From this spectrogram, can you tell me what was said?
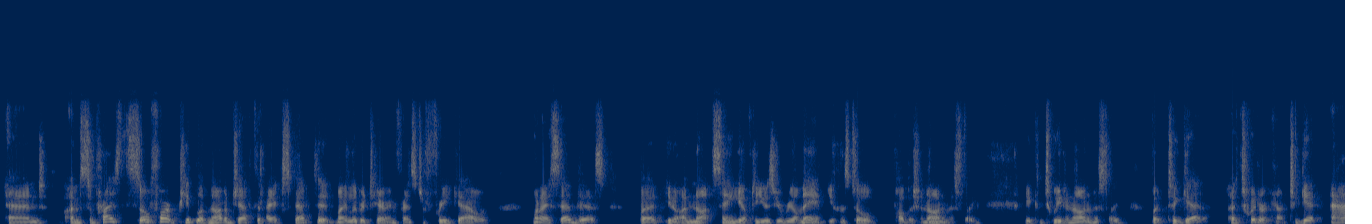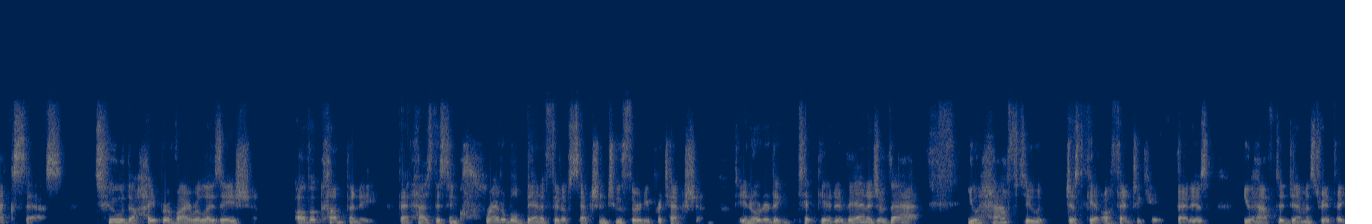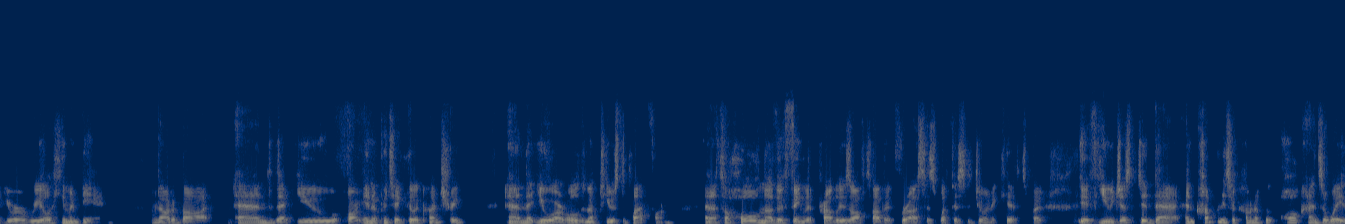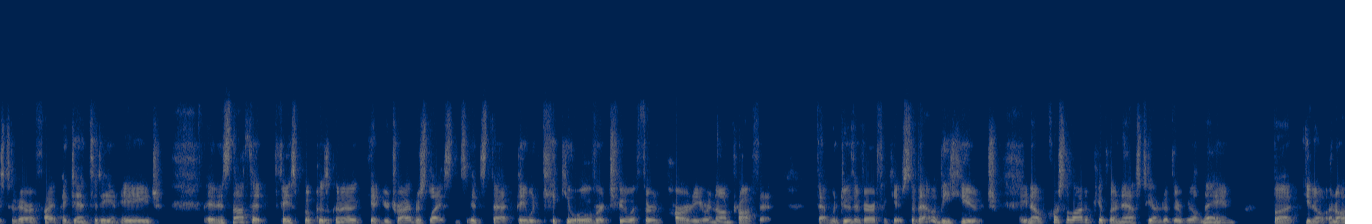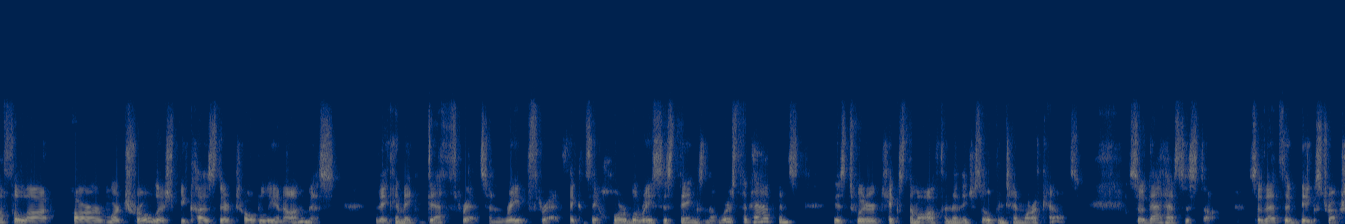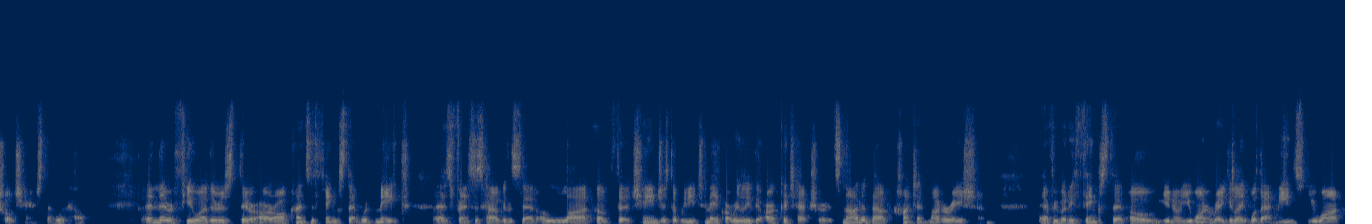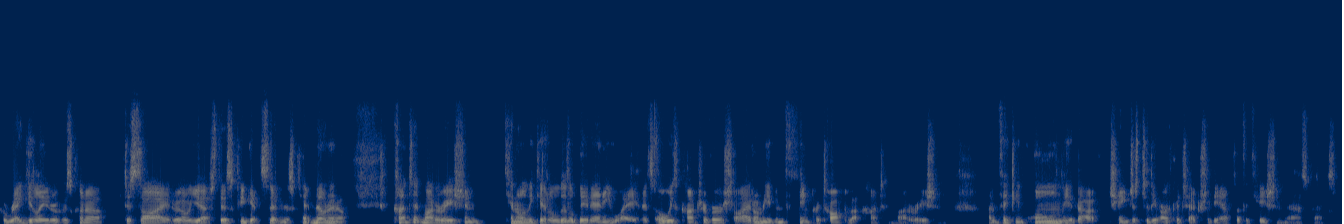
And i'm surprised so far people have not objected. I expected my libertarian friends to freak out when I said this, but you know, I'm not saying you have to use your real name. You can still publish anonymously. You can tweet anonymously. But to get a Twitter account, to get access to the hyperviralization of a company that has this incredible benefit of Section 230 protection, in order to t- get advantage of that, you have to just get authenticated. That is, you have to demonstrate that you're a real human being, not a bot, and that you are in a particular country and that you are old enough to use the platform. And that's a whole nother thing that probably is off topic for us is what this is doing to kids. But if you just did that, and companies are coming up with all kinds of ways to verify identity and age. And it's not that Facebook is going to get your driver's license, it's that they would kick you over to a third party or a nonprofit that would do the verification. So that would be huge. You know, of course, a lot of people are nasty under their real name, but you know, an awful lot are more trollish because they're totally anonymous. They can make death threats and rape threats. They can say horrible racist things. And the worst that happens is Twitter kicks them off and then they just open 10 more accounts. So that has to stop. So that's a big structural change that would help. And there are a few others. There are all kinds of things that would make, as Frances Haugen said, a lot of the changes that we need to make are really the architecture. It's not about content moderation. Everybody thinks that, oh, you know, you want to regulate? Well, that means you want a regulator who's going to decide, oh, yes, this can get said and this can't. No, no, no. Content moderation can only get a little bit anyway, and it's always controversial. I don't even think or talk about content moderation. I'm thinking only about changes to the architecture, the amplification aspects.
